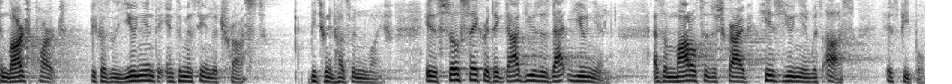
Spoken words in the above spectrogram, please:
In large part because of the union, the intimacy, and the trust between husband and wife. It is so sacred that God uses that union as a model to describe his union with us, his people,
